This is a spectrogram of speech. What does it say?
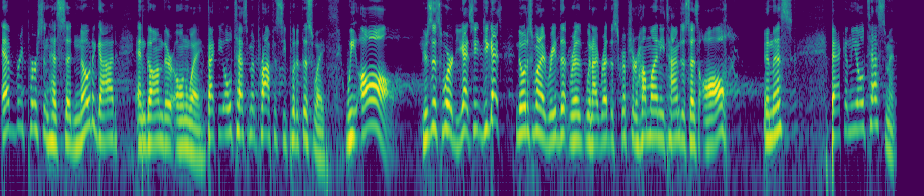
Every person has said no to God and gone their own way. In fact, the Old Testament prophecy put it this way We all, here's this word. You guys, do you guys notice when I read that when I read the scripture how many times it says all? in this? Back in the Old Testament,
